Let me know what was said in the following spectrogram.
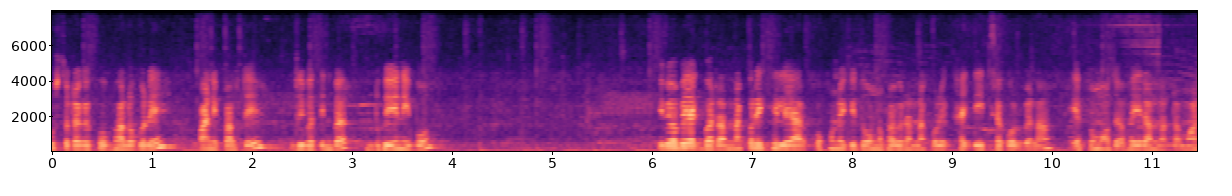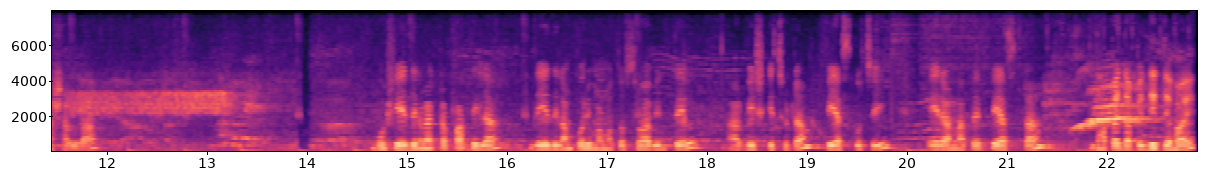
গোস্তটাকে খুব ভালো করে পানি পাল্টে দুই বা তিনবার ধুয়ে নিব। এভাবে একবার রান্না করে খেলে আর কখনোই কিন্তু অন্যভাবে রান্না করে খাইতে ইচ্ছা করবে না। এত মজা হয় রান্নাটা মাশাল্লাহ বসিয়ে দিলাম একটা পাতিলা, দিয়ে দিলাম পরিমাণ মতো সয়াবিন তেল আর বেশ কিছুটা পেঁয়াজ কুচি। এই রান্নাতে পেঁয়াজটা ধাপে ধাপে দিতে হয়।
